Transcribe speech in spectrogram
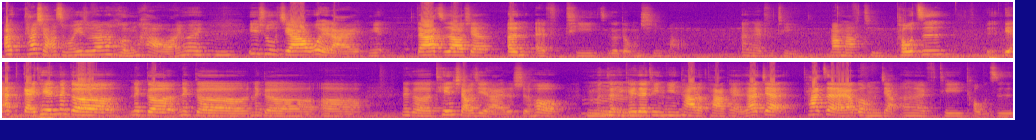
啊，他想要成为艺术家，那很好啊，因为艺术家未来，你大家知道像 NFT 这个东西吗？NFT，妈妈投资，你啊，改天那个那个那个那个呃那个天小姐来的时候，你们再你可以再听听她的 podcast，她再她再来要跟我们讲 NFT 投资，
